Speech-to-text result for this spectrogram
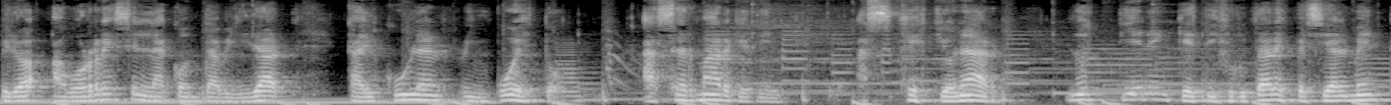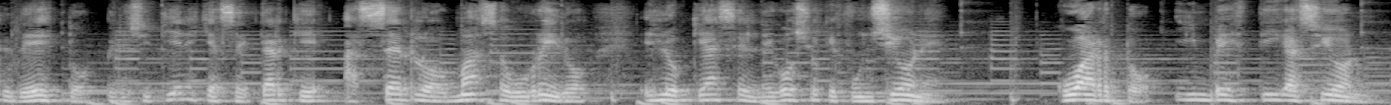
pero aborrecen la contabilidad, calculan impuestos, hacer marketing, gestionar. No tienen que disfrutar especialmente de esto, pero si tienes que aceptar que hacerlo más aburrido es lo que hace el negocio que funcione. Cuarto, investigación.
